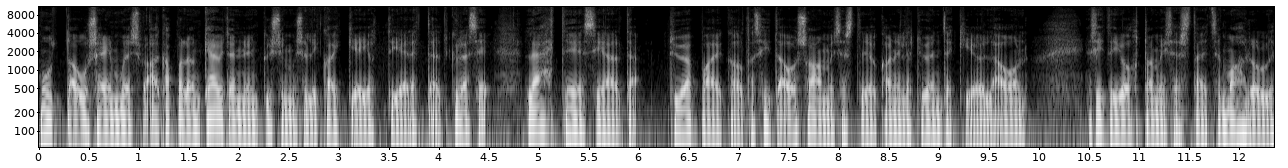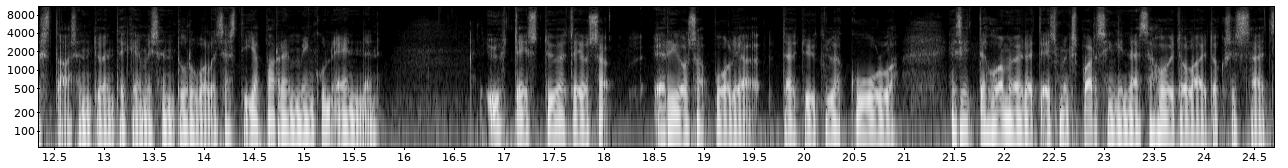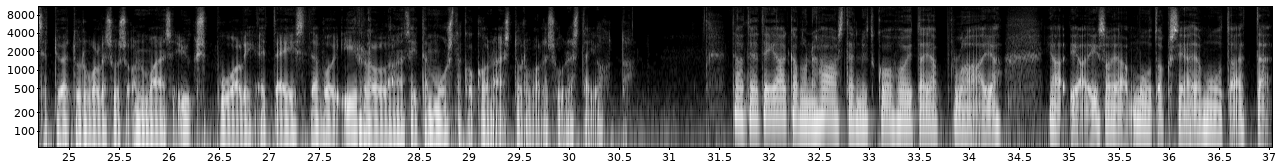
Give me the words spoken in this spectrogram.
mutta usein myös aika paljon käytännön kysymys, eli kaikki ei ole tiedettä. Että kyllä se lähtee sieltä työpaikalta, siitä osaamisesta, joka niillä työntekijöillä on, ja siitä johtamisesta, että se mahdollistaa sen työn tekemisen turvallisesti ja paremmin kuin ennen. Yhteistyötä, jossa eri osapuolia täytyy kyllä kuulla. Ja sitten huomioida, että esimerkiksi varsinkin näissä hoitolaitoksissa, että se työturvallisuus on vain se yksi puoli, että ei sitä voi irrallaan siitä muusta kokonaisturvallisuudesta johtaa. Tämä on tietenkin aika monen haaste nyt, kun on hoitajapulaa ja, ja, ja isoja muutoksia ja muuta, että,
